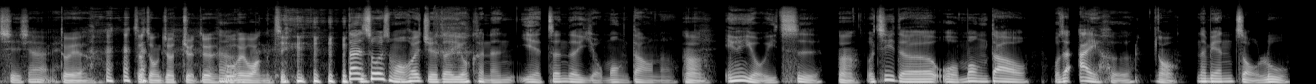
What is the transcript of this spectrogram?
写下来。对啊，这种就绝对不会忘记。但是为什么我会觉得有可能也真的有梦到呢？嗯，因为有一次，嗯，我记得我梦到。我在爱河哦那边走路，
